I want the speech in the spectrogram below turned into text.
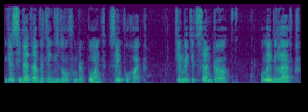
you can see that everything is drawn from that point, same for height. You can make it center, or maybe left,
